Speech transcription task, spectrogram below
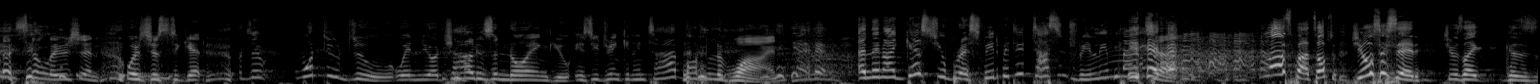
The solution was just to get. So, what do you do when your child is annoying you is you drink an entire bottle of wine, and then I guess you breastfeed, but it doesn't really matter. The last part's optional. She also said, she was like, because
